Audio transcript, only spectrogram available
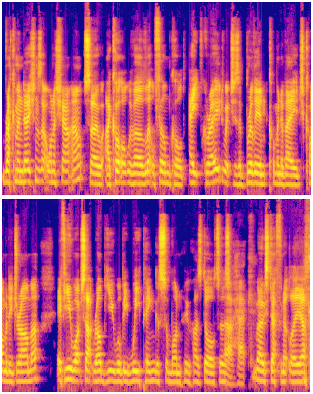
recommendations that I want to shout out. So I caught up with a little film called Eighth Grade, which is a brilliant coming of age comedy drama. If you watch that, Rob, you will be weeping as someone who has daughters. Oh heck. Most definitely, yeah.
